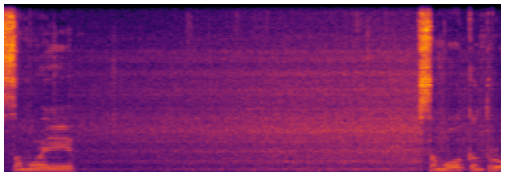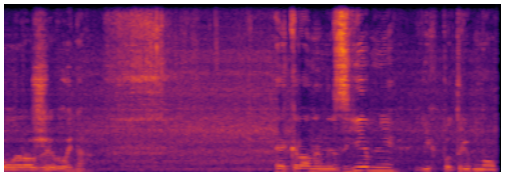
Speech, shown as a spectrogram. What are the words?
самої самого контролера живлення. Екрани нез'ємні, їх потрібно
